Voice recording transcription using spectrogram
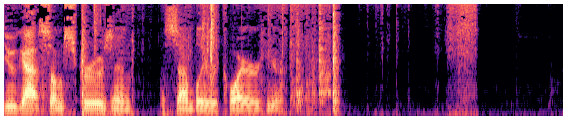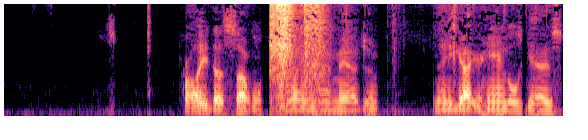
Do got some screws and assembly required here. Probably does something with the flame, I imagine. And then you got your handles, guys.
